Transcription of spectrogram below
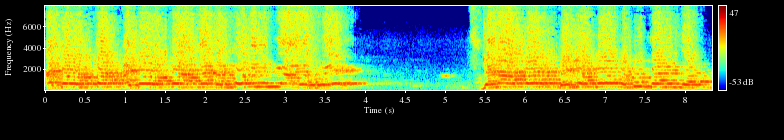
असे वक्त असे वक्ते आपल्या कणकवलीने आले होते ज्यांना आपण ज्यांनी आपल्याला पटून सांगितलं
